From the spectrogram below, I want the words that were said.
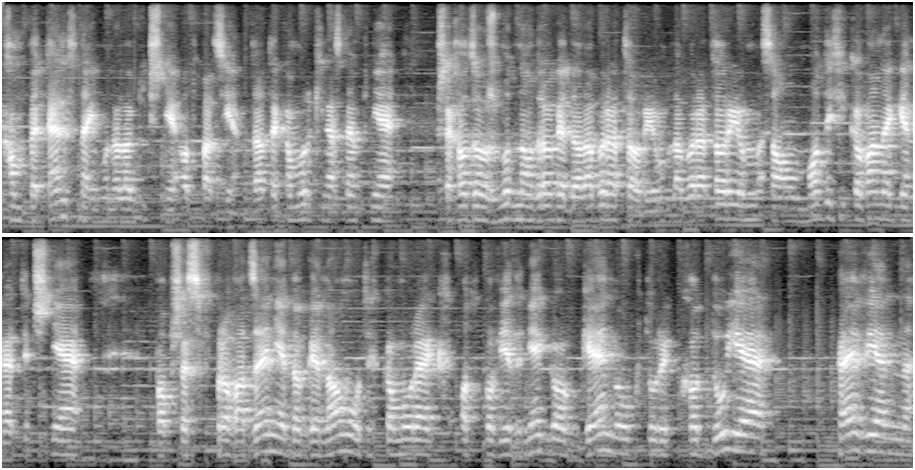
kompetentne immunologicznie od pacjenta. Te komórki następnie przechodzą żmudną drogę do laboratorium. W laboratorium są modyfikowane genetycznie poprzez wprowadzenie do genomu tych komórek odpowiedniego genu, który koduje pewien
